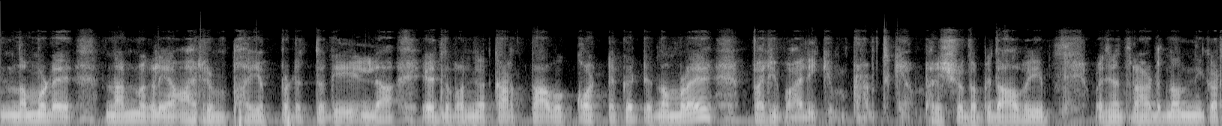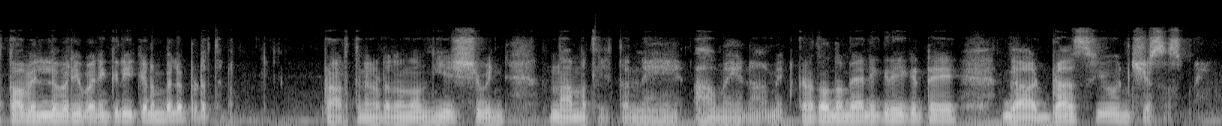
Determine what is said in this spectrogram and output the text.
നമ്മുടെ നന്മകളെ ആരും ഭയപ്പെടുത്തുകയില്ല എന്ന് പറഞ്ഞ കർത്താവ് കോട്ടക്കെട്ട് നമ്മളെ പരിപാലിക്കും. പ്രാർത്ഥിക്കാം. പരിശുദ്ധ പിതാവേയും വചനത്തിനാട് നന്ദി. കർത്താവ് എല്ലാവരെയും അനുഗ്രഹിക്കണം ബലപ്പെടുത്തണം. പ്രാർത്ഥന പ്രാർത്ഥനകളുടെ നന്ദി യേശുവിൻ നാമത്തിൽ തന്നെ. ആമേൻ ആമേൻ. കർത്താവ് നമ്മെ അനുഗ്രഹിക്കട്ടെ. God bless you in Jesus name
